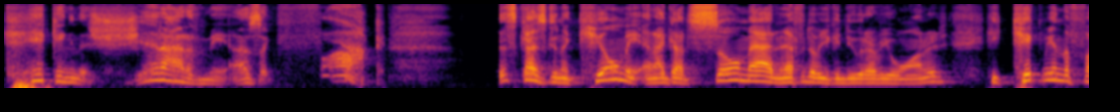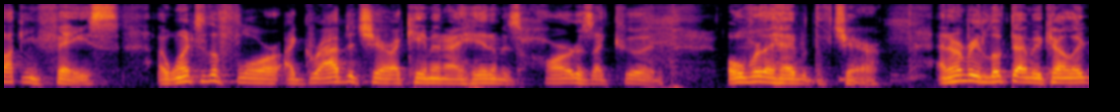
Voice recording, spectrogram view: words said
kicking the shit out of me. I was like, fuck. This guy's gonna kill me. And I got so mad. In FMW, you can do whatever you wanted. He kicked me in the fucking face. I went to the floor. I grabbed a chair. I came in and I hit him as hard as I could over the head with the chair. And I remember he looked at me kind of like,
